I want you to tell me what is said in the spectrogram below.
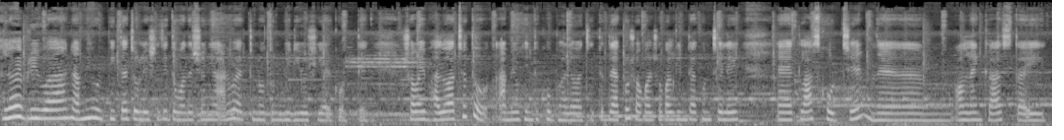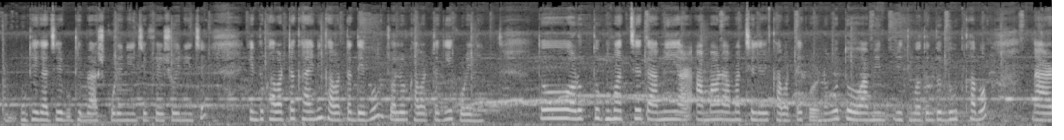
হ্যালো এভরিওয়ান আমি অর্পিতা, চলে এসেছি তোমাদের সঙ্গে আরও একটা নতুন ভিডিও শেয়ার করতে। সবাই ভালো আছো তো? আমিও কিন্তু খুব ভালো আছি। তো দেখো, সকাল সকাল কিন্তু এখন ছেলে ক্লাস করছে অনলাইন ক্লাস তাই উঠে গেছে, উঠে ব্রাশ করে নিয়েছে ফ্রেশ হয়ে নিয়েছে। কিন্তু খাবারটা খায়নি খাবারটা দেবো, চলো ওর খাবারটা গিয়ে করে নিই। তো অরূপ তো ঘুমাচ্ছে, তা আমি আর আমার আমার ছেলের খাবারটাই করে নেব। তো আমি রীতিমতন তো দুধ খাব। আর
